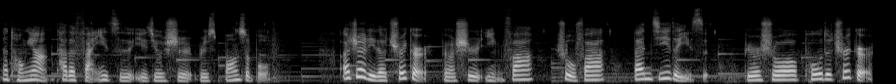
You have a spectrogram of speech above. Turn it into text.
那同样它的反义词也就是 responsible。而这里的 trigger 表示引发、触发、扳机的意思，比如说 pull the trigger，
